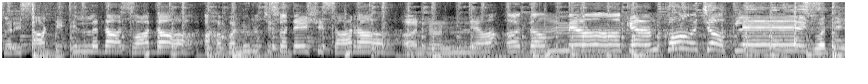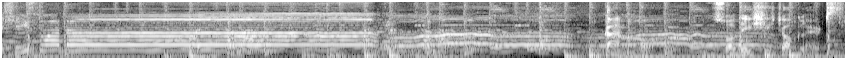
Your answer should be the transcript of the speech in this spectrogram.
ಸರಿಸಾಟಿ ಇಲ್ಲದ ಸ್ವಾದ ಅಹಬಲು ರುಚಿ ಸ್ವದೇಶಿ ಸಾರ ಅನನ್ಯ ಅದಮ್ಯ ಕ್ಯಾಂಕೋ ಚಾಕ್ಲೇಟ್ ಸ್ವದೇಶಿ ಸ್ವಾದ ಸ್ವದೇಶಿ ಚಾಕ್ಲೇಟ್ಸ್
